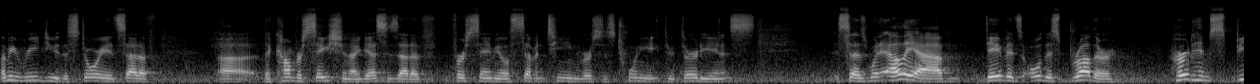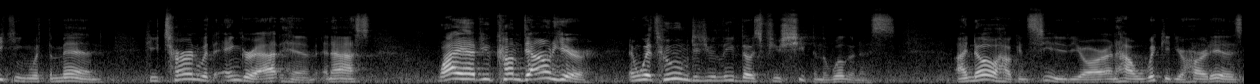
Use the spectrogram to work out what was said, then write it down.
Let me read you the story inside of uh, the conversation, I guess, is out of 1 Samuel 17, verses 28 through 30. And it says, When Eliab, David's oldest brother, heard him speaking with the men, he turned with anger at him and asked, Why have you come down here? And with whom did you leave those few sheep in the wilderness? I know how conceited you are and how wicked your heart is.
